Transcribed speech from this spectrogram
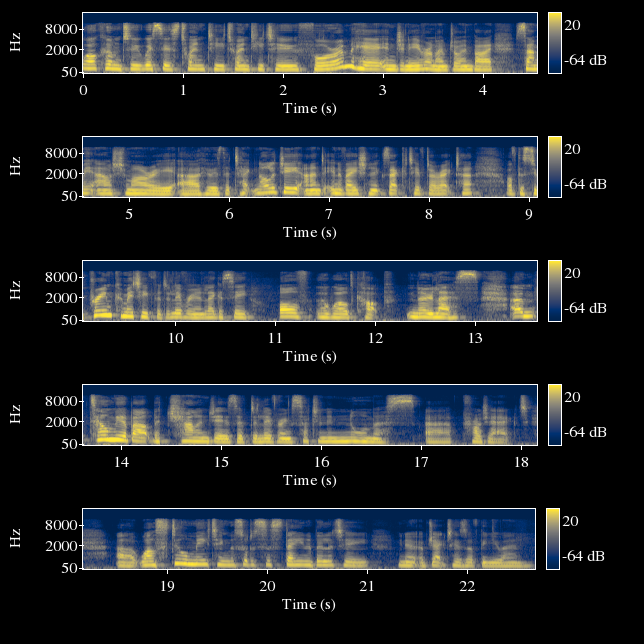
Welcome to WSIS 2022 Forum here in Geneva, and I'm joined by Sami Al Shamari, uh, who is the Technology and Innovation Executive Director of the Supreme Committee for Delivery and Legacy of the World Cup, no less. Um, tell me about the challenges of delivering such an enormous uh, project uh, while still meeting the sort of sustainability, you know, objectives of the UN.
